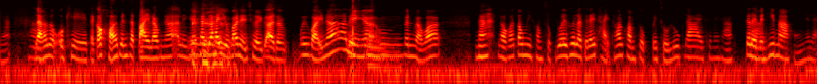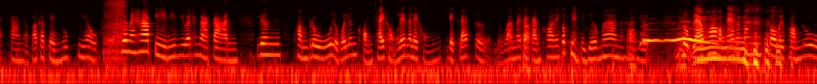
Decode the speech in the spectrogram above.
เงี้ยค่ะแล้วก็แบบโอเค แต่ก็ขอให้เป็นสไตล์เรานะอะไรเงี้ยถ้าจะให้อยู่บ้านเฉยๆก็อาจจะไม่ไหวนะอะไรเงี้ยอืมอืมเป็นแบบว่า นะเราก็ต้องมีความสุขด้วยเพื่อเราจะได้ถ่ายทอดความสุขไปสู่ลูกได้ใช่ไหมคะ ก็เลยเป็นที่มาของเนี่ยแหละการแบบว่ากระเตงลูกเที่ยวเชื่อไหมห้าปีนี้วิวัฒนาการเรื่องความรู้หรือว่าเรื่องของใช้ของเล่นอะไรของเด็กแรกเกิด หรือว่าแม้แต่ครับการคลอดนี่ก็เปลี่ยนไปเยอะมากนะคะอ๋อเยอะ สรุปแล้วพ่อกับแม่ก็ต้องโตไปพร้อมลูก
